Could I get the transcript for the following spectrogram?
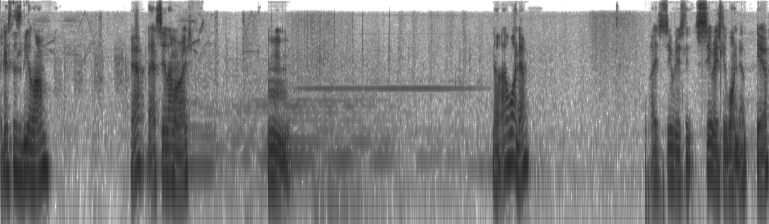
I guess this is the alarm. Yep, that's the alarm, alright. Hmm. Now I wonder. I seriously, seriously wonder if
